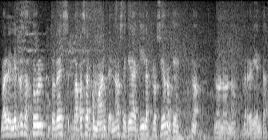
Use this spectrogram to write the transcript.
Vale, letras azul. Entonces va a pasar como antes, ¿no? ¿Se queda aquí la explosión o qué? No, no, no, no. Me revienta.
